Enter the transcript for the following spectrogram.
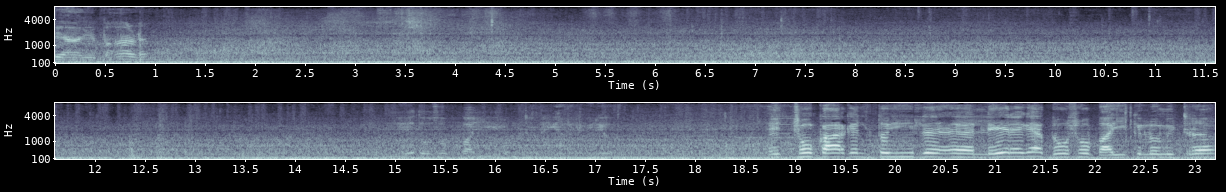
ਪਾਸੇ ਆ ਗਏ ਪਹਾੜ। ਇਹ 222 ਕਿਲੋਮੀਟਰ ਦੀ ਗੱਲ ਹੈ ਵੀਰੇ। ਇੱਥੋਂ ਕਾਰਗਿਲ ਤੋਂ ਹੀ ਲ- ਰਹਿ ਗਿਆ 222 ਕਿਲੋਮੀਟਰ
